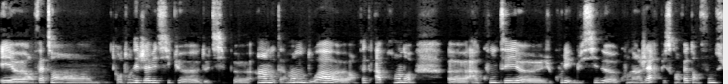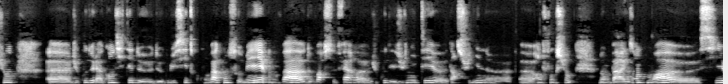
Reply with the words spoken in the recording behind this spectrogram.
Et euh, en fait, quand on est diabétique euh, de type 1 notamment, on doit en fait apprendre à compter du coup les glucides qu'on ingère, puisqu'en fait, en fonction du coup de la quantité de, glucides qu'on va consommer, on va devoir se faire du coup des unités d'insuline en fonction. Donc, par exemple, moi, si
